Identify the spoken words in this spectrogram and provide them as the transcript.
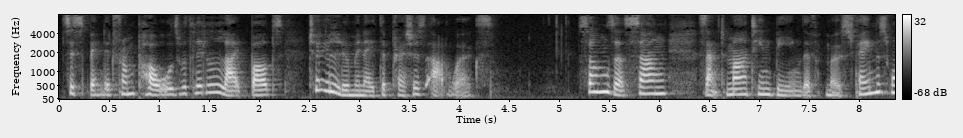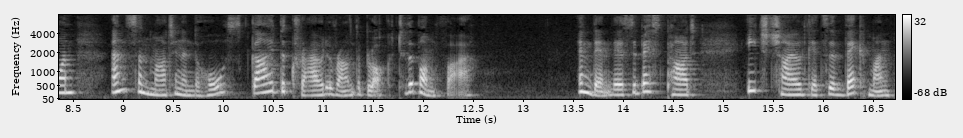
suspended from poles with little light bulbs to illuminate the precious artworks. Songs are sung, St. Martin being the most famous one, and St. Martin and the horse guide the crowd around the block to the bonfire. And then there's the best part. Each child gets a Weckmann,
